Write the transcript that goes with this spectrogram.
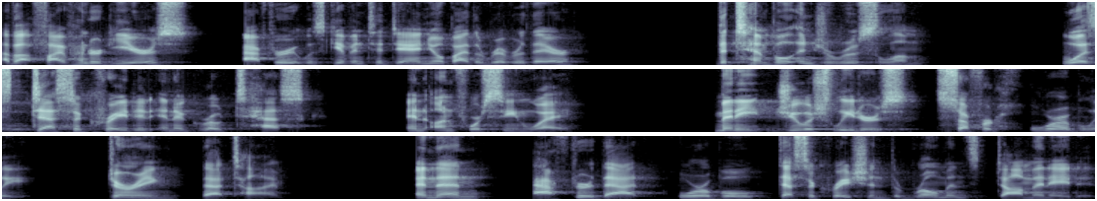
About 500 years after it was given to Daniel by the river there, the temple in Jerusalem was desecrated in a grotesque and unforeseen way. Many Jewish leaders suffered horribly during that time. And then, after that horrible desecration, the Romans dominated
